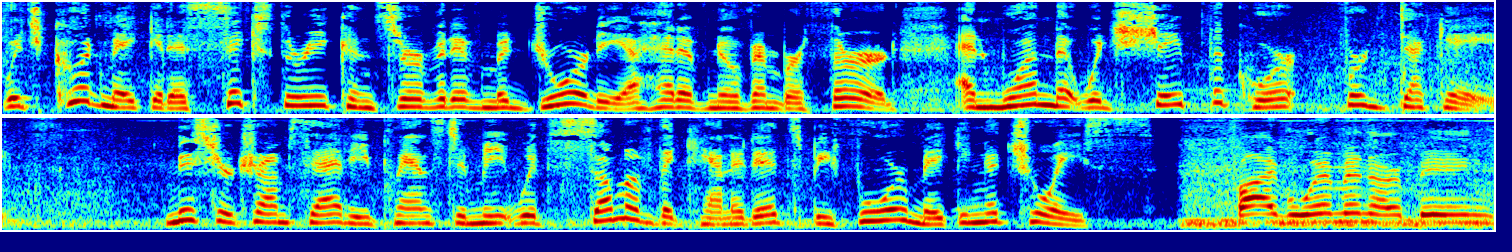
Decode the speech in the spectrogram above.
which could make it a 6-3 conservative majority ahead of November 3rd, and one that would shape the court for decades. Mr. Trump said he plans to meet with some of the candidates before making a choice. Five women are being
